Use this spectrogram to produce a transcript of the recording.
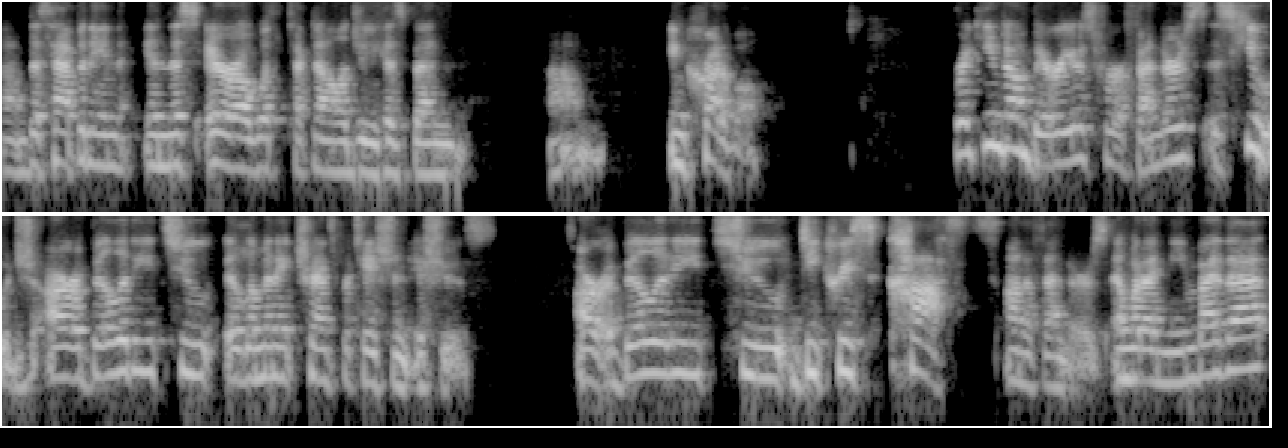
um, this happening in this era with technology has been um, incredible. Breaking down barriers for offenders is huge. Our ability to eliminate transportation issues, our ability to decrease costs on offenders. And what I mean by that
